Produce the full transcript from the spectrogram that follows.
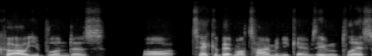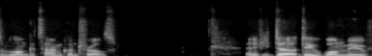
cut out your blunders, or take a bit more time in your games. Even play some longer time controls. And if you don't do one move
